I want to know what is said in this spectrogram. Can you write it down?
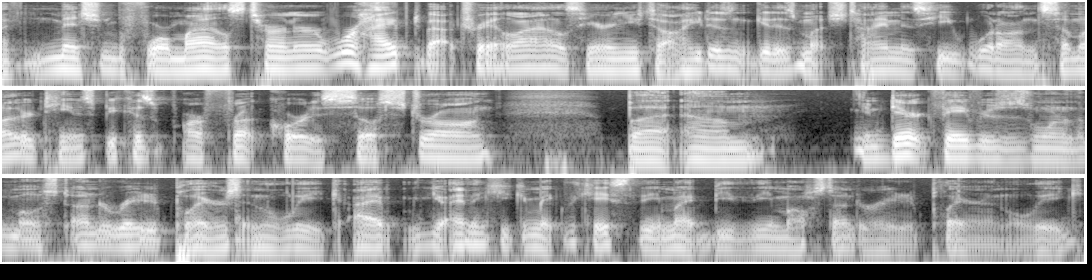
I've mentioned before Miles Turner. We're hyped about Trey Lyles here in Utah. He doesn't get as much time as he would on some other teams because our front court is so strong. But um, Derrick Favors is one of the most underrated players in the league. I I think you can make the case that he might be the most underrated player in the league,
